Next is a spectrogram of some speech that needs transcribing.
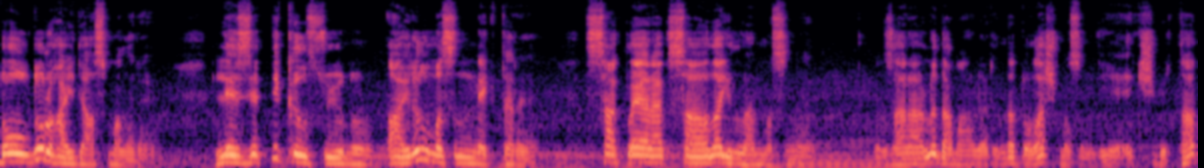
doldur haydi asmaları. Lezzetli kıl suyunu, ayrılmasın nektarı. Saklayarak sağla yıllanmasını, zararlı damarlarında dolaşmasın diye ekşi bir tat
